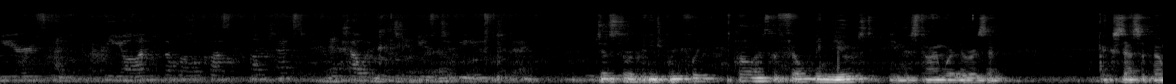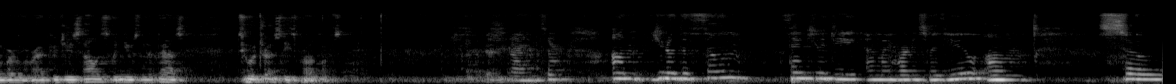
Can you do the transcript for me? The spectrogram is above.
years and beyond the Holocaust context, and how it continues to be used today. Just to repeat briefly, how has the film been used in this time where there is an excessive number of refugees? How has it been used in the past to address these problems? Should I answer? Um, you know, the film, thank you, Deet, and my heart is with you. Um, so,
